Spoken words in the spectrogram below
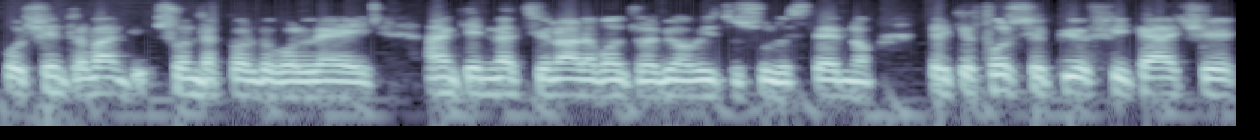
o centravanti, sono d'accordo con lei, anche in nazionale a volte l'abbiamo visto sull'esterno, perché forse è più efficace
